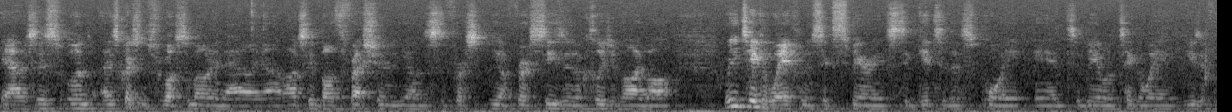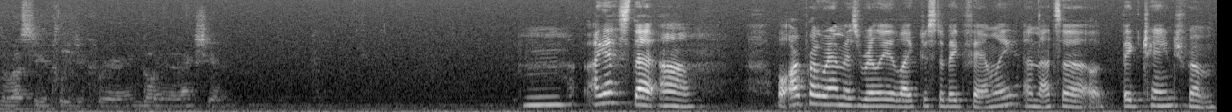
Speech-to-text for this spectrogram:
Yeah, this is one. This question is for both Simone and Natalie. Uh, obviously, both freshmen. You know, this is the first you know first season of collegiate volleyball. What do you take away from this experience to get to this point and to be able to take away and use it for the rest of your collegiate career and going into next year? Mm, I guess that um, well, our program is really like just a big family, and that's a, a big change from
